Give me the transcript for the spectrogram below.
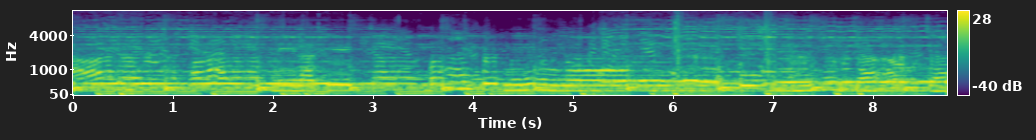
อาลัยพันนี่ละที่จากบ้านเกิดเมืองนอนจะเอาเจ้า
